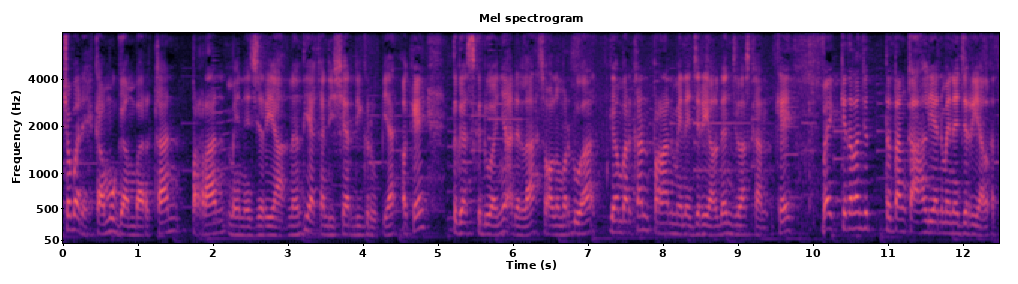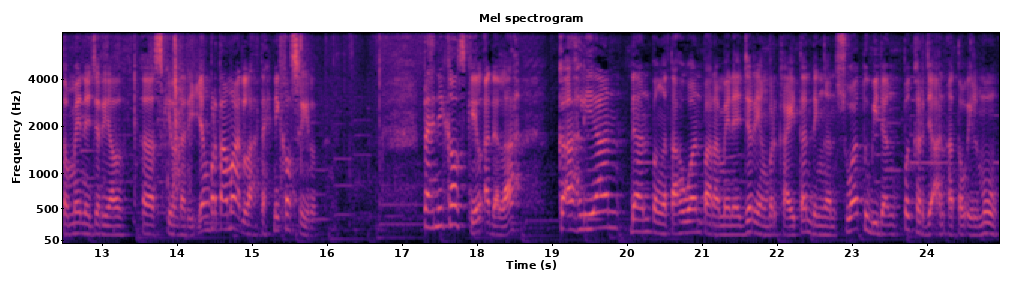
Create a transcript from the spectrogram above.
Coba deh kamu gambarkan peran manajerial. Nanti akan di-share di grup ya. Oke. Okay? Tugas keduanya adalah soal nomor dua, gambarkan peran manajerial dan jelaskan. Oke. Okay? Baik, kita lanjut tentang keahlian manajerial atau manajerial uh, skill tadi. Yang pertama adalah technical skill. Technical skill adalah keahlian dan pengetahuan para manajer yang berkaitan dengan suatu bidang pekerjaan atau ilmu.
